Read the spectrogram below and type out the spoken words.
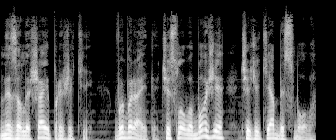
не залишай при житті. Вибирайте, чи слово Боже, чи життя без слова.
